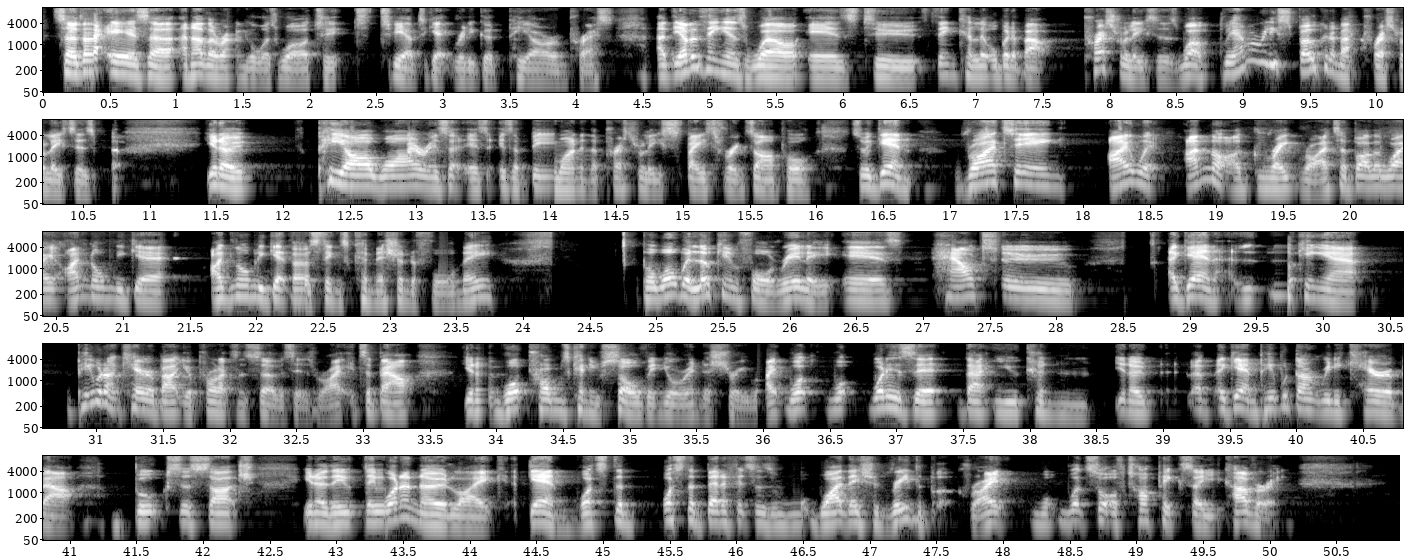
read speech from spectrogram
So that is uh, another angle as well to to be able to get really good PR and press. Uh, the other thing as well is to think a little bit about press releases as well. We haven't really spoken about press releases, but you know, PR wire is a, is is a big one in the press release space, for example. So again, writing. I went. I'm not a great writer, by the way. I normally get I normally get those things commissioned for me. But what we're looking for really is how to, again, looking at people don't care about your products and services, right? It's about you know what problems can you solve in your industry right? What what what is it that you can you know again people don't really care about books as such. You know they they want to know like again what's the what's the benefits of why they should read the book right? What, what sort of topics are you covering?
